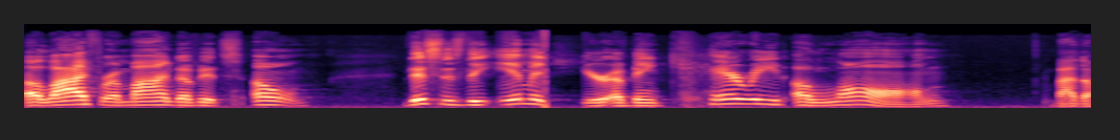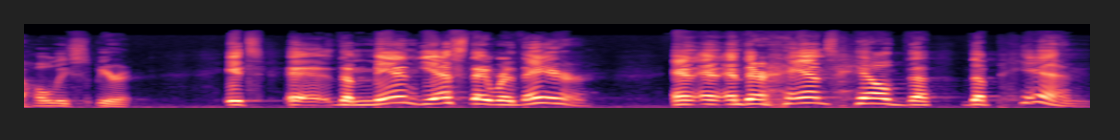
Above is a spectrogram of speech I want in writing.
a life or a mind of its own. This is the image here of being carried along by the Holy Spirit. It's uh, the men, yes, they were there, and, and, and their hands held the, the pen,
